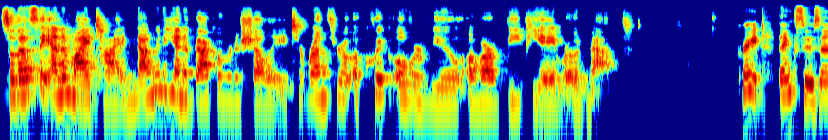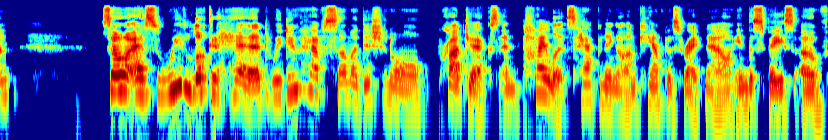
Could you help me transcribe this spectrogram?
So that's the end of my time. Now I'm going to hand it back over to Shelly to run through a quick overview of our BPA roadmap. Great, thanks Susan. So as we look ahead, we do have some additional projects and pilots happening on campus right now in the space of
